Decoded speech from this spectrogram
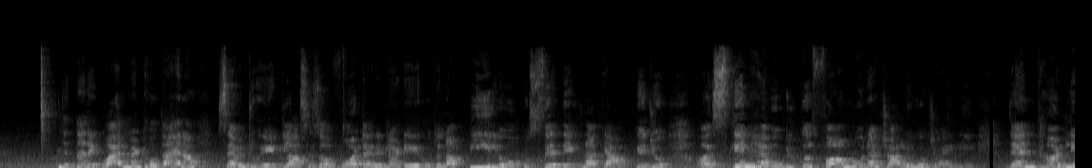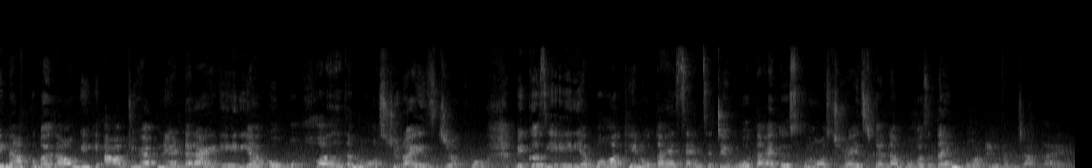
जितना रिक्वायरमेंट होता है ना seven to eight glasses of water in a day उतना पी लो, उससे देखना कि आपके जो स्किन है वो बिल्कुल फर्म होना चालू हो जाएगी. देन थर्डली मैं आपको बताऊँगी कि आप जो है अपने अंडर आई एरिया को बहुत ज़्यादा मॉइस्चराइज रखो बिकॉज़ ये एरिया बहुत थिन होता है सेंसिटिव होता है तो इसको मॉइस्चराइज करना बहुत ज़्यादा इंपॉर्टेंट बन जाता है.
